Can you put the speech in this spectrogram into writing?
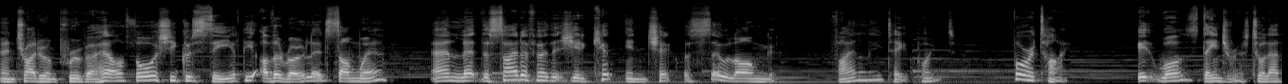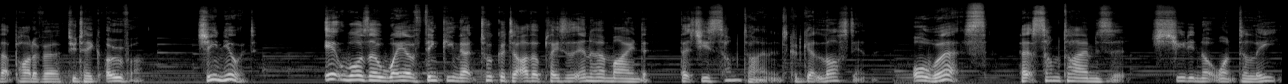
and try to improve her health, or she could see if the other road led somewhere and let the side of her that she had kept in check for so long finally take point for a time. It was dangerous to allow that part of her to take over. She knew it. It was a way of thinking that took her to other places in her mind that she sometimes could get lost in, or worse, that sometimes she did not want to leave.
